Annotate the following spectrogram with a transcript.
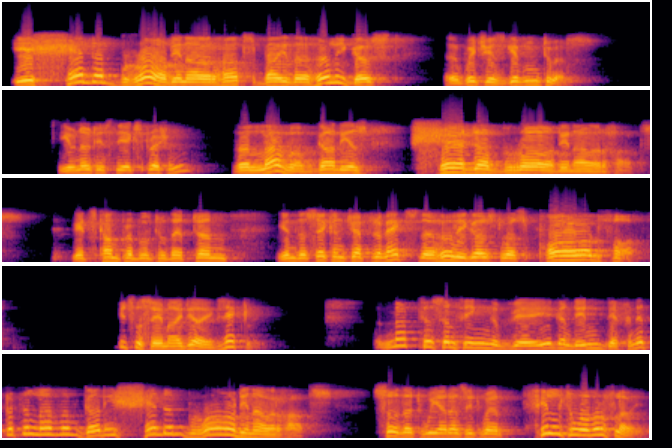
is shed abroad in our hearts by the Holy Ghost uh, which is given to us. You notice the expression? The love of God is shed abroad in our hearts. It's comparable to that term in the second chapter of Acts, the Holy Ghost was poured forth. It's the same idea exactly. Not something vague and indefinite, but the love of God is shed abroad in our hearts so that we are, as it were, filled to overflowing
